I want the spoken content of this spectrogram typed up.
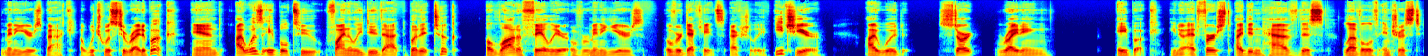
many years back, uh, which was to write a book. And I was able to finally do that, but it took a lot of failure over many years over decades, actually. Each year, I would start writing a book. You know, at first, I didn't have this level of interest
